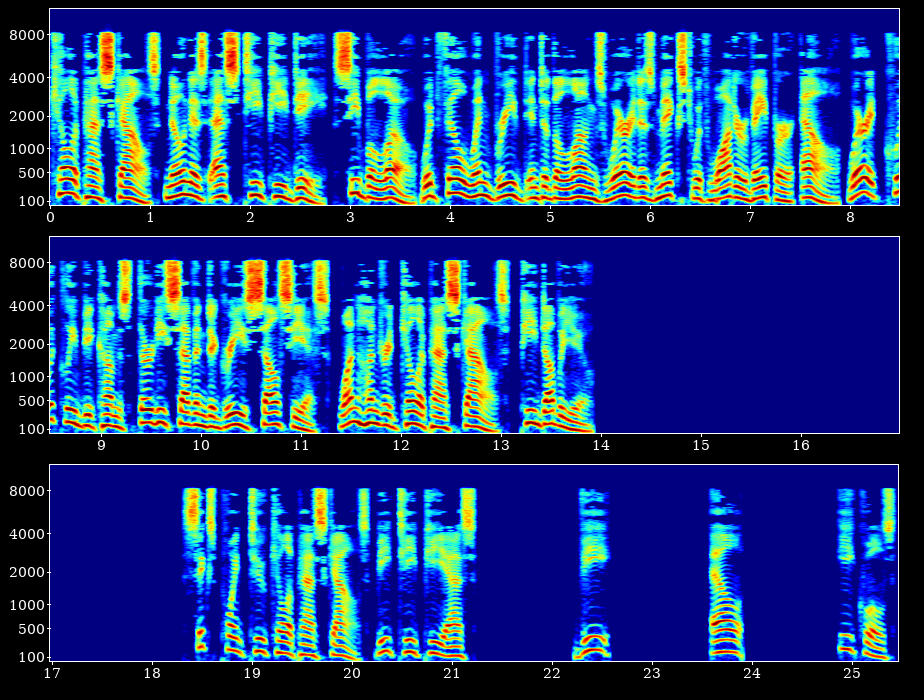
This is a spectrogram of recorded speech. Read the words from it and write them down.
kilopascals known as STPD, see below would fill when breathed into the lungs where it is mixed with water vapor L, where it quickly becomes 37 degrees Celsius, 100 kilopascals, pW. 6.2 kilopascals BTPS V L equals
